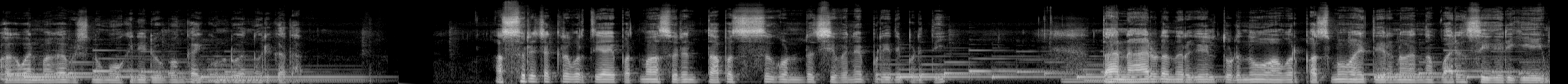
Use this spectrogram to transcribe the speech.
ഭഗവാൻ മഹാവിഷ്ണു മോഹിനി രൂപം കൈക്കൊണ്ടു എന്നൊരു കഥ. അസുര ചക്രവർത്തിയായ പത്മാസുരൻ തപസ്സുകൊണ്ട് ശിവനെ പ്രീതിപ്പെടുത്തി. താൻ ആരുടെ നെറുകയിൽ തൊടുന്നുവോ അവർ ഭസ്മമായി എന്ന വരം സ്വീകരിക്കുകയും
